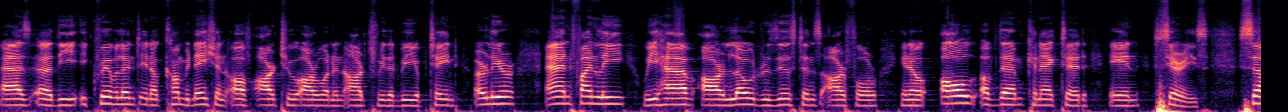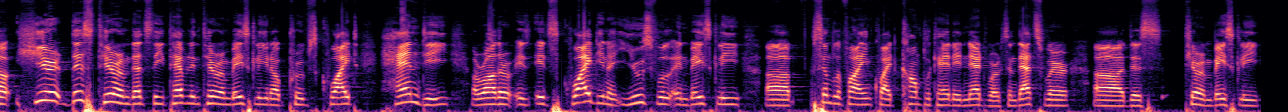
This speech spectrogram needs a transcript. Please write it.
as uh, the equivalent in a combination of R2 R1 and R3 that we obtained earlier. And finally we have our load resistance R4 you know all of them connected in series. So here this theorem that's the Thevenin theorem basically you know proves quite handy or rather it's quite you know useful in basically uh, simplifying quite complicated networks and that's where uh, this theorem basically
